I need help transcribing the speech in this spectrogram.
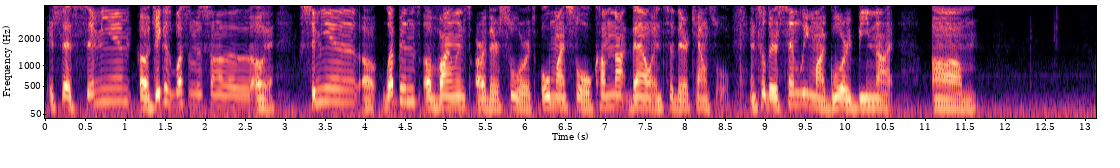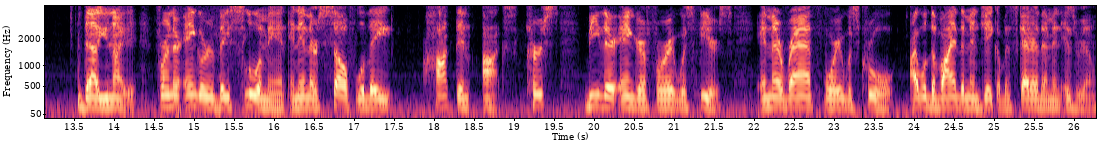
It says Simeon, uh, Jacob's blessing of his son. Oh yeah, Simeon, uh, weapons of violence are their swords. O my soul, come not thou into their council. Until their assembly, my glory be not um, thou united. For in their anger they slew a man, and in their self will they hocked an ox. Cursed be their anger, for it was fierce, and their wrath, for it was cruel. I will divide them in Jacob and scatter them in Israel.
